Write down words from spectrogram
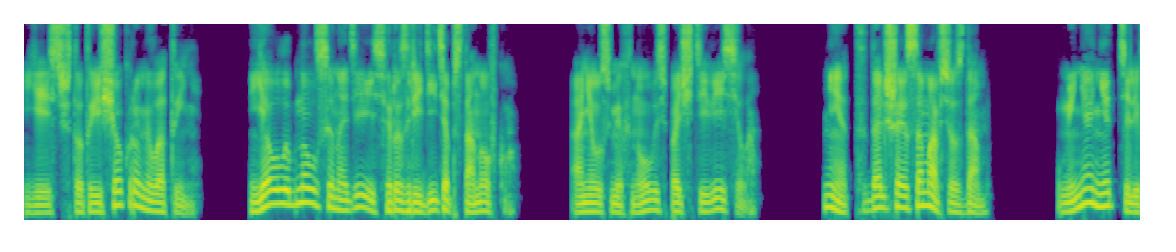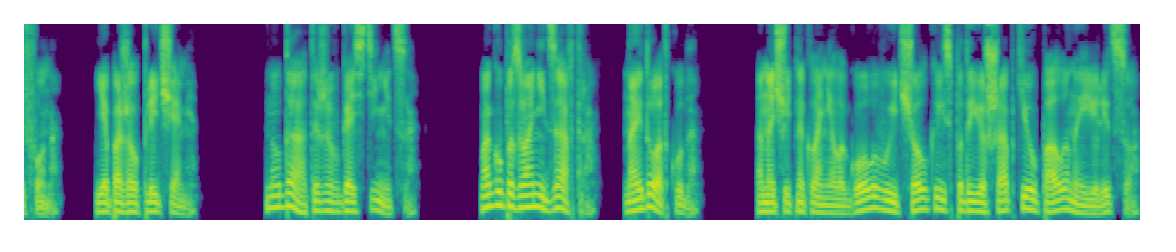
Есть что-то еще, кроме латыни? Я улыбнулся, надеясь разрядить обстановку. Аня усмехнулась почти весело. «Нет, дальше я сама все сдам. У меня нет телефона». Я пожал плечами. «Ну да, ты же в гостинице. Могу позвонить завтра. Найду откуда». Она чуть наклонила голову, и челка из-под ее шапки упала на ее лицо.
